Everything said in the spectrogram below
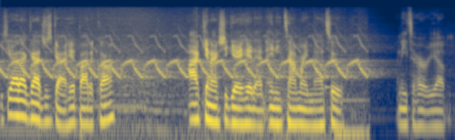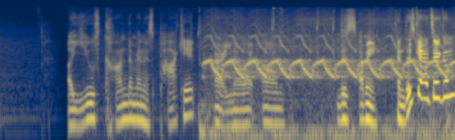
You see how that guy just got hit by the car? I can actually get hit at any time right now too. I need to hurry up. A used condom in his pocket? All right, you know what? Um, this. I mean, can this guy take him?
